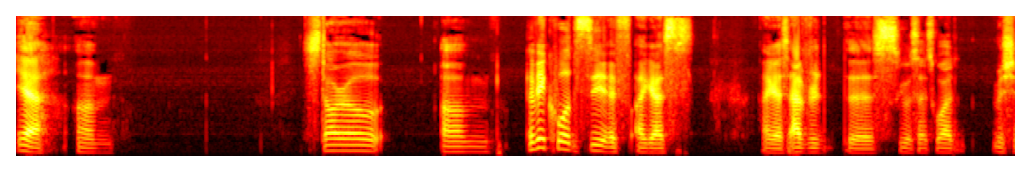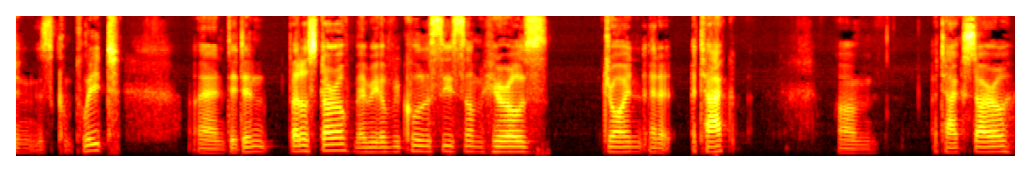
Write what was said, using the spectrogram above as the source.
yeah, um, Starro, um, it'd be cool to see if I guess, I guess after the Suicide Squad mission is complete, and they didn't battle Starro, maybe it'd be cool to see some heroes join and attack, um, attack Starro,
